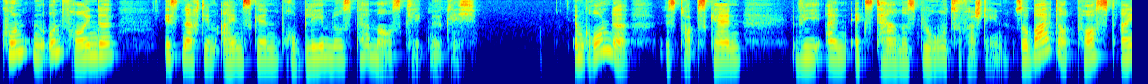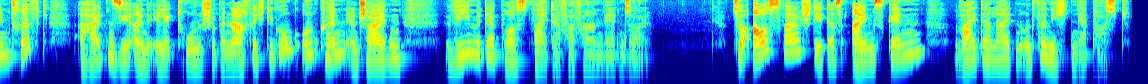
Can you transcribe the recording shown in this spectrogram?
Kunden und Freunde ist nach dem Einscannen problemlos per Mausklick möglich. Im Grunde ist Dropscan wie ein externes Büro zu verstehen. Sobald dort Post eintrifft, erhalten Sie eine elektronische Benachrichtigung und können entscheiden, wie mit der Post weiterverfahren werden soll. Zur Auswahl steht das Einscannen, Weiterleiten und Vernichten der Post.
